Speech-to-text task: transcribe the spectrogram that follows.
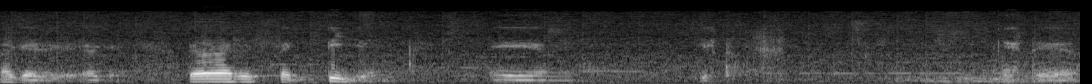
ok, ok, ok. Perfectillo. Eh, listo. Este.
